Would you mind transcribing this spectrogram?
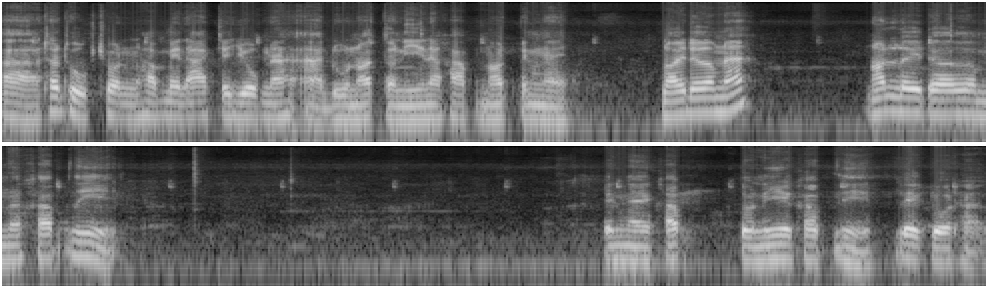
อ่า ถ้าถูกชนครับ เม็ดอาร์ตจะยุบนะ อ่าดูน็อตตัวนี้นะครับ น็อตเป็นไง รอยเดิมนะ น็อตเลยเดิมนะครับ นี่ เป็นไงครับ ตัวนี้ครับนี่เลขตัวถัง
